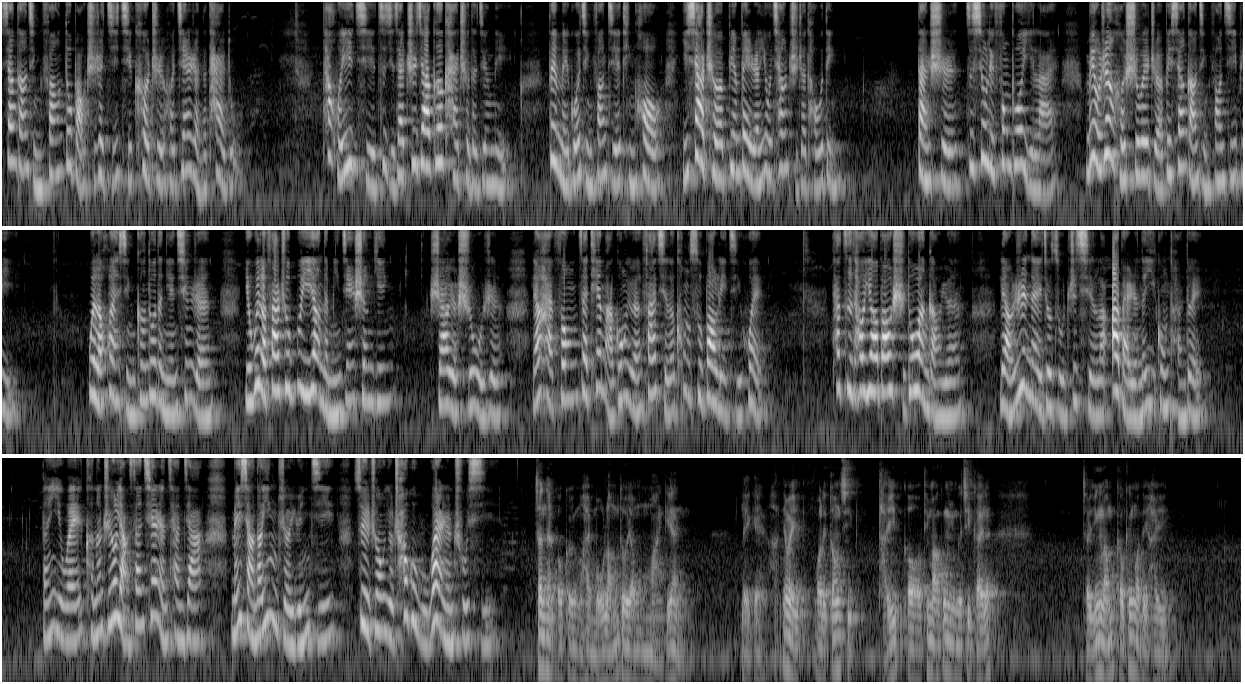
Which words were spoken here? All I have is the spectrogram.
香港警方都保持着极其克制和坚忍的态度。他回忆起自己在芝加哥开车的经历，被美国警方截停后，一下车便被人用枪指着头顶。但是自修例风波以来，没有任何示威者被香港警方击毙。为了唤醒更多的年轻人，也为了发出不一样的民间声音，十二月十五日，梁海峰在天马公园发起了控诉暴力集会。他自掏腰包十多万港元，两日内就组织起了二百人的义工团队。本以为可能只有两三千人参加，没想到应者云集，最终有超过五万人出席。真系嗰句，我系冇谂到有五万几人。嚟嘅，因為我哋當時睇個天馬公園嘅設計咧，就已經諗究竟我哋係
